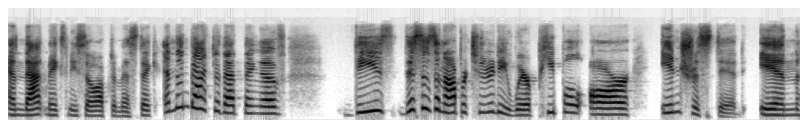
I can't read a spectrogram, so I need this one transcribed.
and that makes me so optimistic. And then back to that thing of these this is an opportunity where people are interested in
